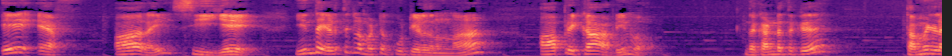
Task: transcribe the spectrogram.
ஏஎஃப் ஆர்ஐ சிஏ இந்த எழுத்துக்களை மட்டும் கூட்டி எழுதணும்னா ஆப்பிரிக்கா அப்படின்னு வரும். இந்த கண்டத்துக்கு தமிழ்ல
